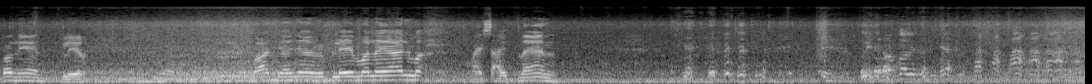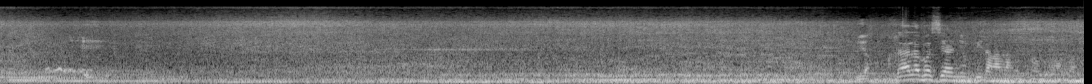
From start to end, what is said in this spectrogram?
Paano yan? Clear? Bakit ganyan? May problema na yan. Ma- May sakit na yan. Pinapalitan yan. Lalabas yan yung pinakalaki sa mga.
